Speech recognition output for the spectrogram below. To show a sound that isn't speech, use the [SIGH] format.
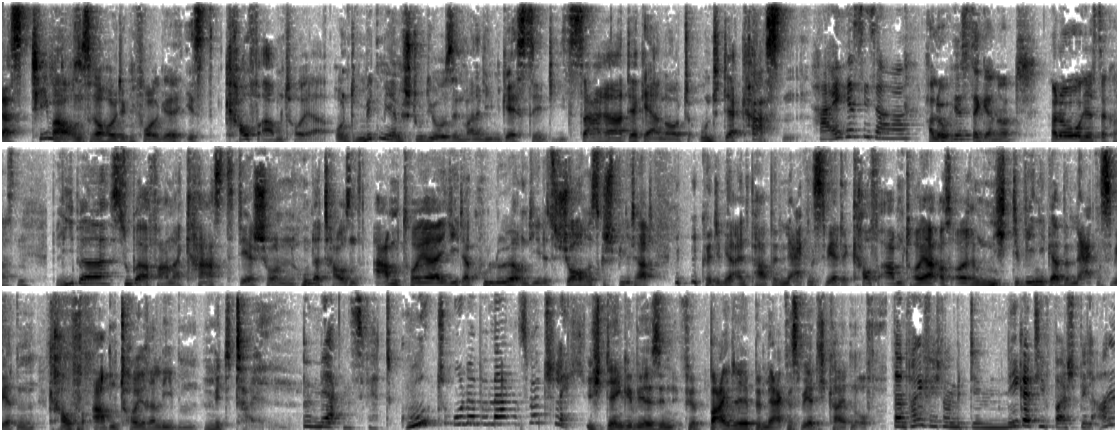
Das Thema unserer heutigen Folge ist Kaufabenteuer und mit mir im Studio sind meine lieben Gäste, die Sarah, der Gernot und der Carsten. Hi, hier ist die Sarah. Hallo, hier ist der Gernot. Hallo, hier ist der Carsten. Lieber, super erfahrener Cast, der schon 100.000 Abenteuer jeder Couleur und jedes Genres gespielt hat, [LAUGHS] könnt ihr mir ein paar bemerkenswerte Kaufabenteuer aus eurem nicht weniger bemerkenswerten Kaufabenteurerleben mitteilen? Bemerkenswert gut oder bemerkenswert schlecht? Ich denke, wir sind für beide Bemerkenswertigkeiten offen. Dann fange ich vielleicht mal mit dem Negativbeispiel an.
